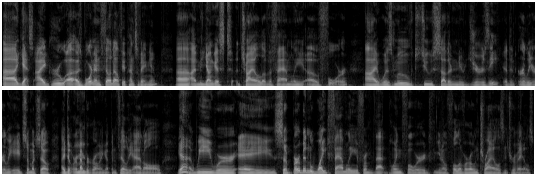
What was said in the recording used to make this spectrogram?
Uh, yes, I grew up, I was born in Philadelphia, Pennsylvania. Uh, I'm the youngest child of a family of four. I was moved to southern New Jersey at an early, early age, so much so I don't remember growing up in Philly at all. Yeah, we were a suburban white family from that point forward, you know, full of our own trials and travails.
